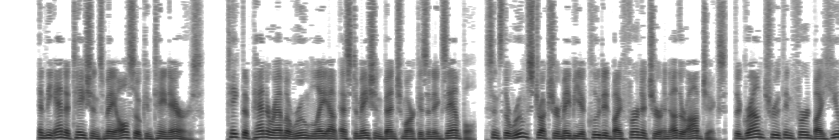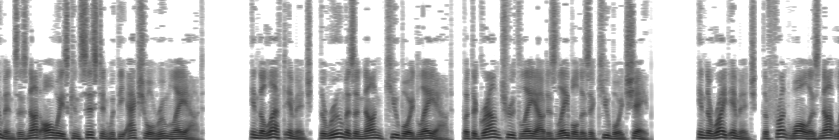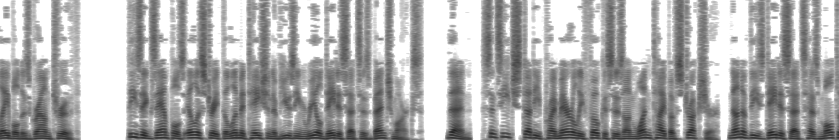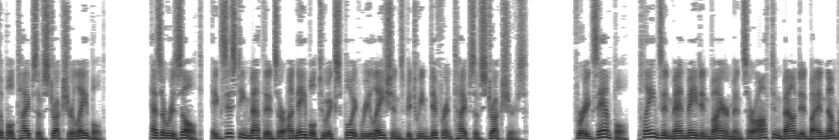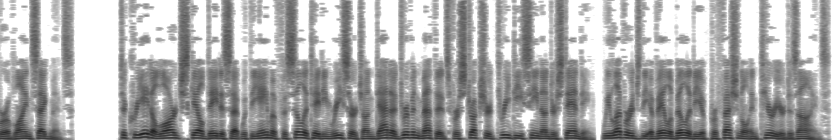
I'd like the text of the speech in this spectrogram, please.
And the annotations may also contain errors. Take the panorama room layout estimation benchmark as an example. Since the room structure may be occluded by furniture and other objects, the ground truth inferred by humans is not always consistent with the actual room layout. In the left image, the room is a non-cuboid layout, but the ground truth layout is labeled as a cuboid shape. In the right image, the front wall is not labeled as ground truth. These examples illustrate the limitation of using real datasets as benchmarks. Then, since each study primarily focuses on one type of structure, none of these datasets has multiple types of structure labeled. As a result, existing methods are unable to exploit relations between different types of structures. For example, planes in man-made environments are often bounded by a number of line segments. To create a large-scale dataset with the aim of facilitating research on data-driven methods for structured 3D scene understanding, we leverage the availability of professional interior designs.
